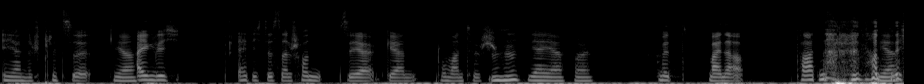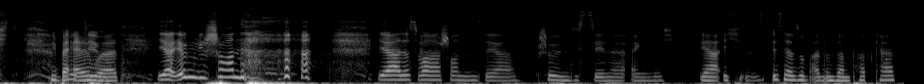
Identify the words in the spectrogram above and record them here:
Eher eine Spritze. Ja. Eigentlich hätte ich das dann schon sehr gern romantisch Mhm. Ja, ja, voll. mit meiner Partnerin und Ja. nicht. Wie bei L-Word. Ja, irgendwie schon. ja, das war schon sehr schön, die Szene eigentlich. Ja, ich, es ist ja so bei unserem Podcast,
